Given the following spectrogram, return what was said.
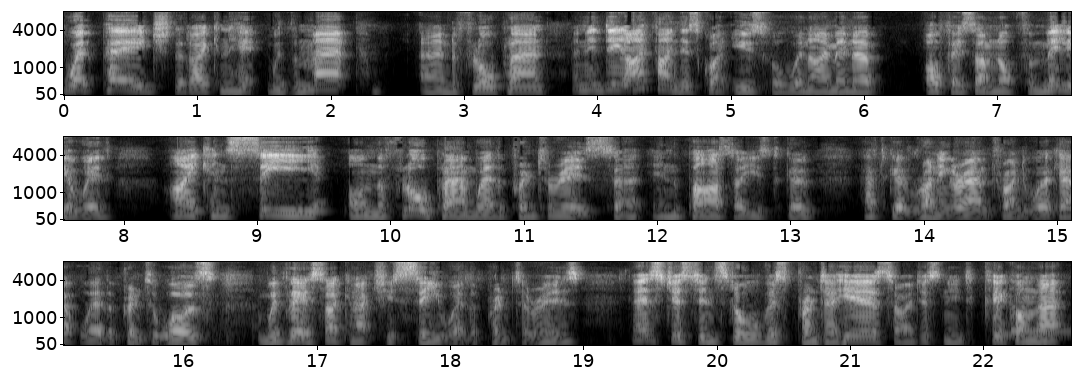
web page that I can hit with the map, and a floor plan. And indeed, I find this quite useful when I'm in a office I'm not familiar with. I can see on the floor plan where the printer is. Uh, in the past, I used to go have to go running around trying to work out where the printer was. With this, I can actually see where the printer is. Let's just install this printer here. So I just need to click on that.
